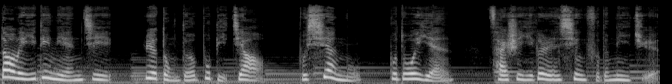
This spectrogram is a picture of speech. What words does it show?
到了一定年纪，越懂得不比较、不羡慕、不多言，才是一个人幸福的秘诀。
